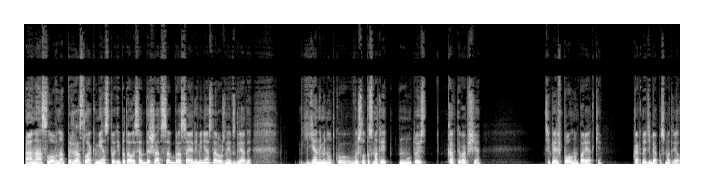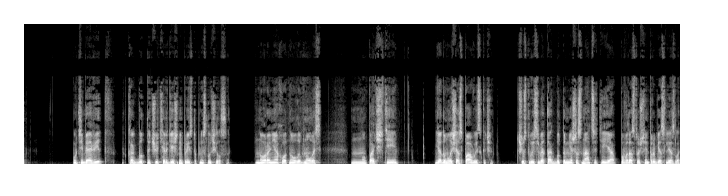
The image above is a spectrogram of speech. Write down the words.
Она словно приросла к месту и пыталась отдышаться, бросая на меня осторожные взгляды. Я на минутку вышла посмотреть. Ну, то есть, как ты вообще? Теперь в полном порядке. Как на тебя посмотрел. У тебя вид, как будто чуть сердечный приступ не случился. Нора неохотно улыбнулась. Ну, почти. Я думала, сейчас па выскочит. Чувствую себя так, будто мне шестнадцать, и я по водосточной трубе слезла.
